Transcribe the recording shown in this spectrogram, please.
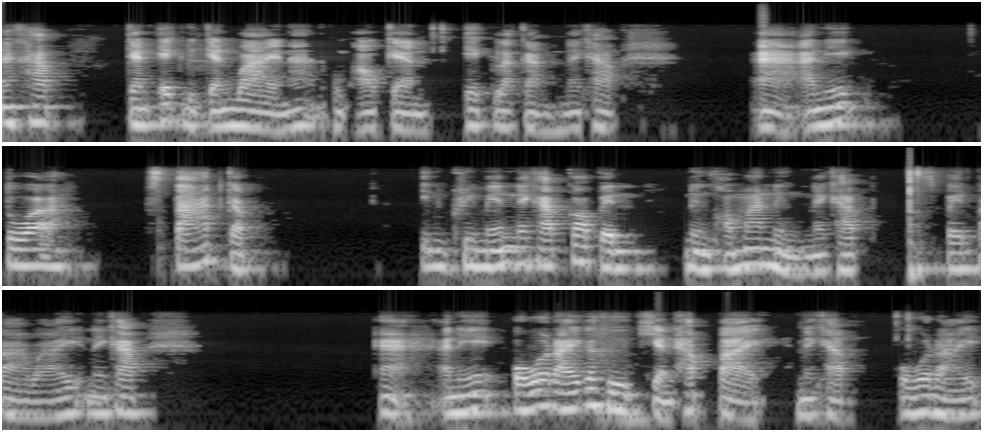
นะครับแกน x หรือแกน y นะผมเอาแกน x ละกันนะครับอ่าอันนี้ตัว start กับ increment นะครับก็เป็น 1,1 นะครับ space bar ไว้นะครับอ่าอันนี้ override ก็คือเขียนทับไปนะครับ override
